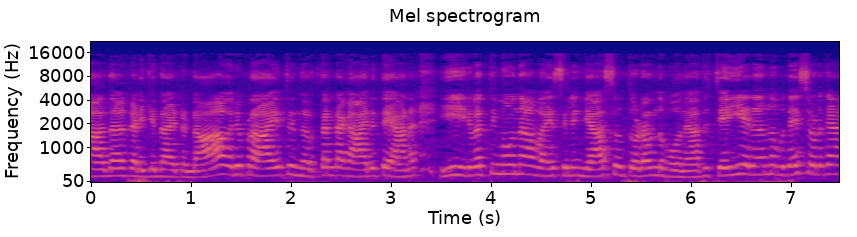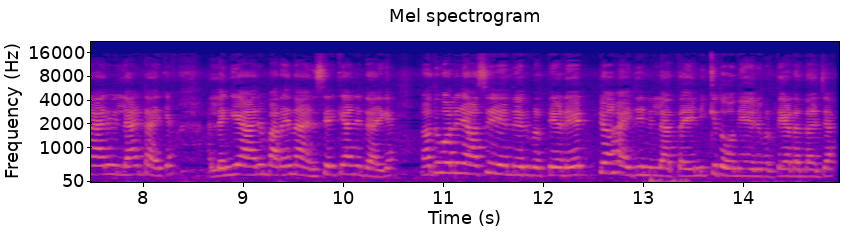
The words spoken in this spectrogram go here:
കാന്തകം കടിക്കുന്നതായിട്ടുണ്ട്. ആ ഒരു പ്രായത്തിൽ നിർത്തേണ്ട കാര്യത്തെയാണ് ഈ ഇരുപത്തിമൂന്നാം വയസ്സിലും ജാസു തുടർന്ന് പോകുന്നത്. അത് ചെയ്യരുതെന്ന് ഉപദേശിച്ചു കൊടുക്കാൻ ആരും ഇല്ലാണ്ടായിരിക്കാം അല്ലെങ്കിൽ ആരും പറയുന്ന അനുസരിക്കാഞ്ഞിട്ടായിരിക്കാം. അതുപോലെ ജാസു ചെയ്യുന്ന ഒരു പ്രത്യേകത ഏറ്റവും ഹൈജീൻ ഇല്ലാത്ത എനിക്ക് തോന്നിയ ഒരു പ്രത്യേകത എന്താ വെച്ചാൽ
